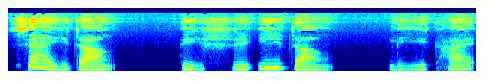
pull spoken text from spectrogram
下一章，第十一章，离开。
